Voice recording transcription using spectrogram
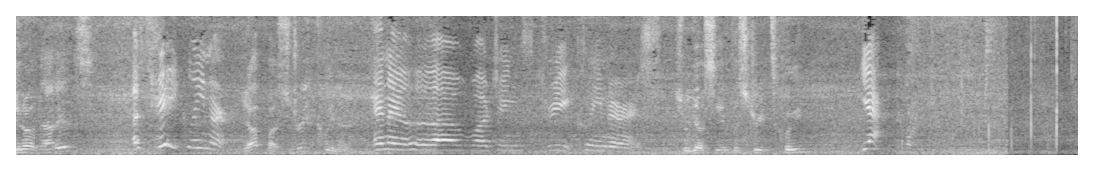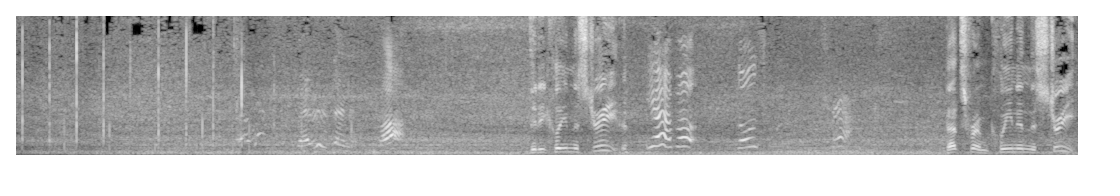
Do you know what that is? A street cleaner. Yep, a street cleaner. And I love watching street cleaners. Should we go see if the street's clean? Yeah. Come on. Better than a clock. Did he clean the street? Yeah, but those tracks. That's from cleaning the street.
